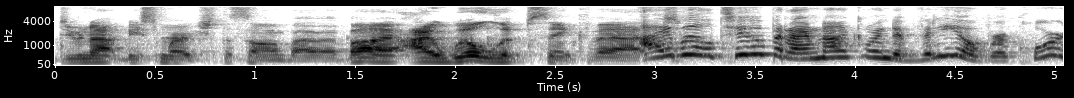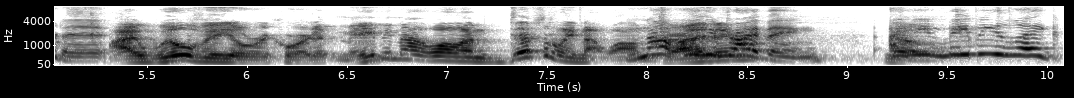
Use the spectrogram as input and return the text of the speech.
do not besmirch the song "Bye Bye Bye." I will lip sync that. I will too, but I'm not going to video record it. I will video record it. Maybe not while I'm definitely not while I'm not driving. Not while you're driving. I mean, maybe like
